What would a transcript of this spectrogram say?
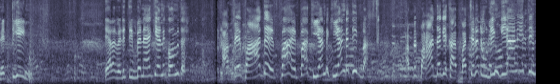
පෙට්ටියේ ඉන්නේ. එයාලා වෙඩි තිබ්බේ නැහැ කියන්නේ කොහොමද? අපේ පාද එපා එපා කියන්න කියන්න තිබ්බා. අපේ පාදගේ ක- වචනට උඩින් ගියානේ ඉතින්.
